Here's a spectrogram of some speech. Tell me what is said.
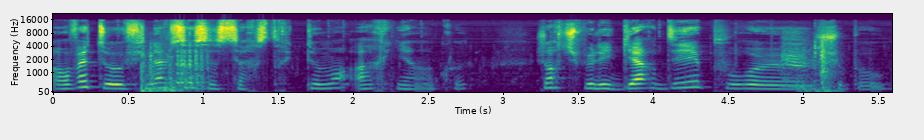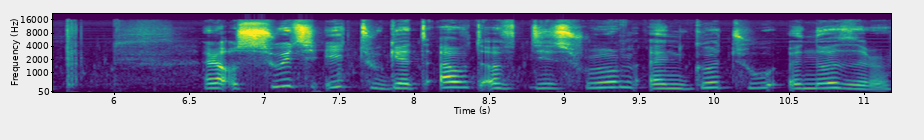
En fait, au final, ça, ça sert strictement à rien, quoi. Genre, tu peux les garder pour... Euh, je sais pas où. Alors, switch it to get out of this room and go to another.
